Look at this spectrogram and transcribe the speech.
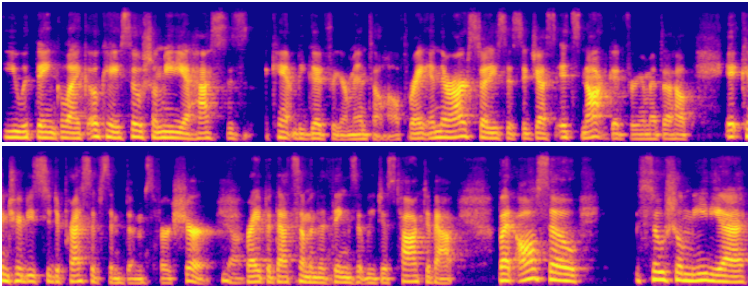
you would think like, okay, social media has to can't be good for your mental health, right? And there are studies that suggest it's not good for your mental health. It contributes to depressive symptoms for sure, Yeah. right? But that's some of the things that we just talked about. But also, social media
